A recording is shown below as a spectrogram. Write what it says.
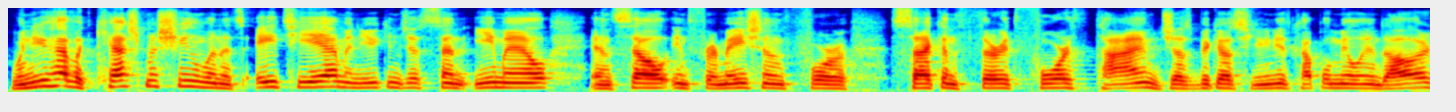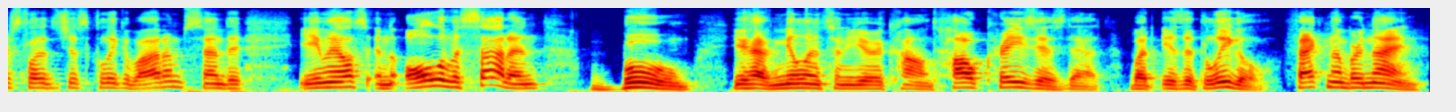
when you have a cash machine, when it's ATM and you can just send email and sell information for second, third, fourth time just because you need a couple million dollars. Let's just click a button, send the emails, and all of a sudden, boom, you have millions in your account. How crazy is that? But is it legal? Fact number nine,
